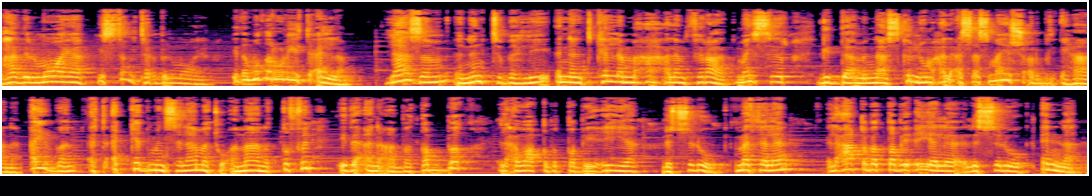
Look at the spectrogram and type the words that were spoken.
وهذه الموية يستمتع بالموية. إذا مو ضروري يتألم. لازم ننتبه لي إن نتكلم معاه على انفراد ما يصير قدام الناس كلهم على أساس ما يشعر بالإهانة. أيضا أتأكد من سلامة وأمان الطفل إذا أنا ابى أطبق العواقب الطبيعية للسلوك. مثلا العاقبة الطبيعية للسلوك إنه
